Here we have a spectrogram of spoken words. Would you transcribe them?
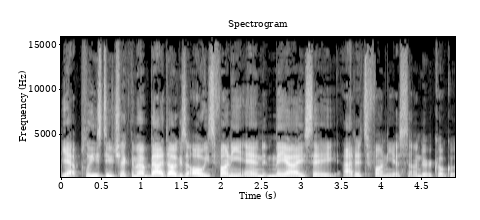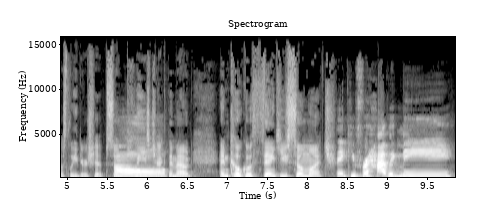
Yeah, please do check them out. Bad Dog is always funny, and may I say, at its funniest under Coco's leadership. So please check them out. And Coco, thank you so much. Thank you for having me.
